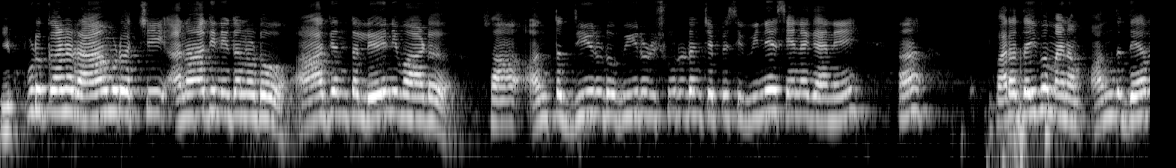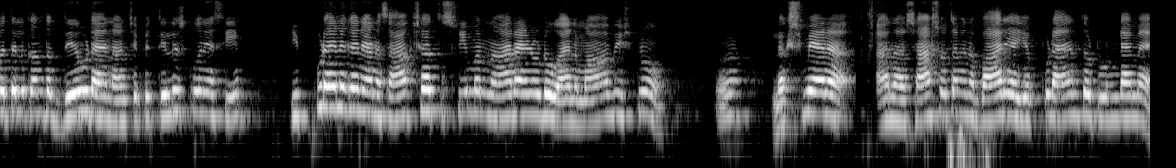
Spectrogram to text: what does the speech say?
ఇప్పుడు కానీ రాముడు వచ్చి అనాది నిధనుడు ఆద్యంత లేనివాడు సా అంత ధీరుడు వీరుడు శూరుడు అని చెప్పేసి వినేసేనే కానీ పరదైవం ఆయన అంద దేవతలకు అంత దేవుడు ఆయన అని చెప్పి తెలుసుకునేసి ఇప్పుడైనా కానీ ఆయన సాక్షాత్ శ్రీమన్నారాయణుడు ఆయన మహావిష్ణు లక్ష్మి ఆయన ఆయన శాశ్వతమైన భార్య ఎప్పుడు ఆయనతోటి ఉండామే?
